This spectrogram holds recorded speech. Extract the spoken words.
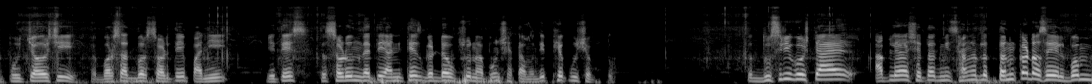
पुढच्या वर्षी बरसातभर सडते पाणी येतेच तर सडून जाते आणि तेच गड्डा उपसून आपण शेतामध्ये फेकू शकतो. तर दुसरी गोष्ट आहे आपल्या शेतात मी सांगितलं तणकट असेल बम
